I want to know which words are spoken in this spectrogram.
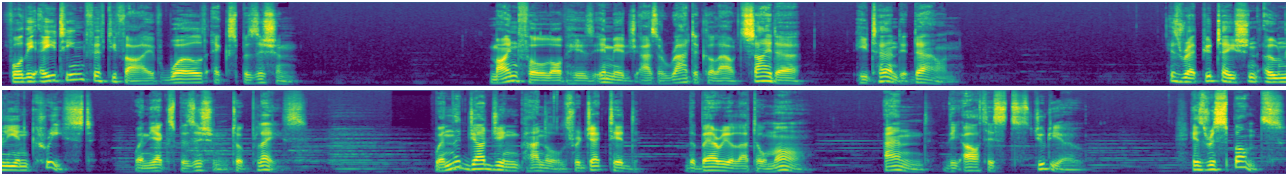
for the 1855 World Exposition. Mindful of his image as a radical outsider, he turned it down. His reputation only increased when the exposition took place. When the judging panels rejected The Burial at Ornans and The Artist's Studio, his response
